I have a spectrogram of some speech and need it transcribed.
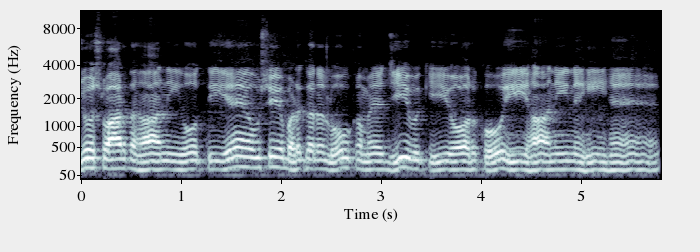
जो स्वार्थ हानि होती है, उसे बढ़कर लोक में जीव की और कोई हानि नहीं है।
